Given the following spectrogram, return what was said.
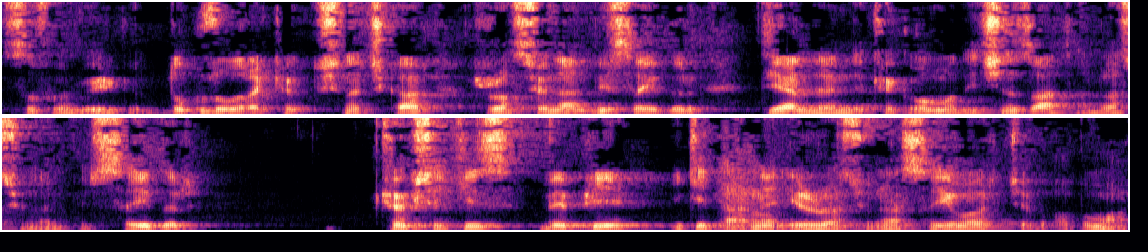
0,9 olarak kök dışına çıkar, rasyonel bir sayıdır. Diğerlerinde kök olmadığı için zaten rasyonel bir sayıdır. Kök 8 ve pi iki tane irrasyonel sayı var. Cevabım A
